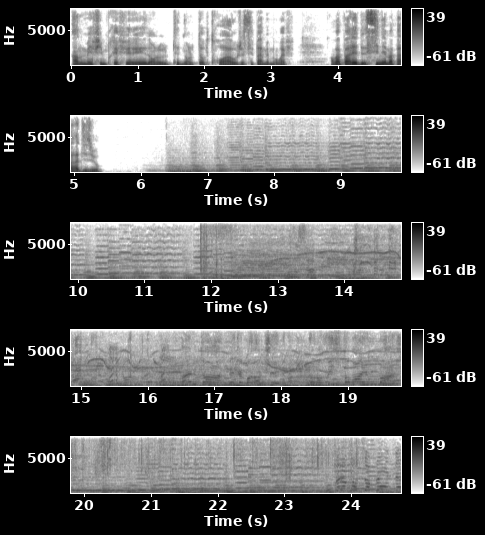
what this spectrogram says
un de mes films préférés, dans le peut-être dans le top 3 ou je sais pas, mais bon bref. On va parler de Cinéma Paradiso. Non ho visto mai un bacio. Me la posso prendere!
